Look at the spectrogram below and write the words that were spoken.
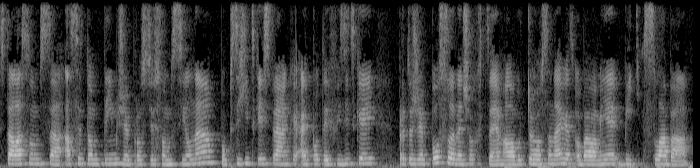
Stala som sa asetom tým, že proste som silná po psychickej stránke aj po tej fyzickej, pretože posledné, čo chcem, alebo čoho sa najviac obávam, je byť slabá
